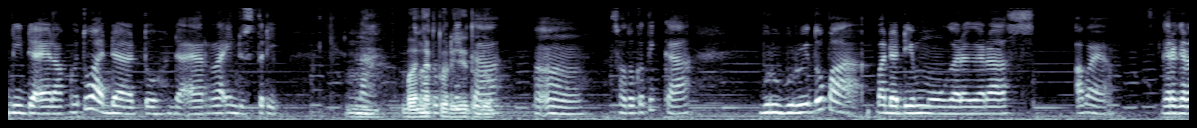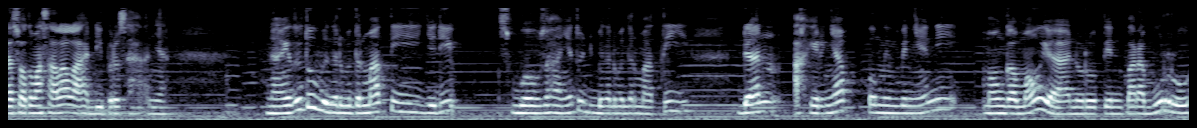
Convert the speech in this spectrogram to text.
di daerahku itu ada tuh daerah industri nah Hmm, banyak suatu tuh di situ ketika tuh. Heeh, suatu ketika buru-buru itu pak pada demo gara-gara apa ya gara-gara suatu masalah lah di perusahaannya nah itu tuh bener-bener mati jadi sebuah usahanya tuh bener-bener mati dan akhirnya pemimpinnya ini mau nggak mau ya nurutin para buruh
